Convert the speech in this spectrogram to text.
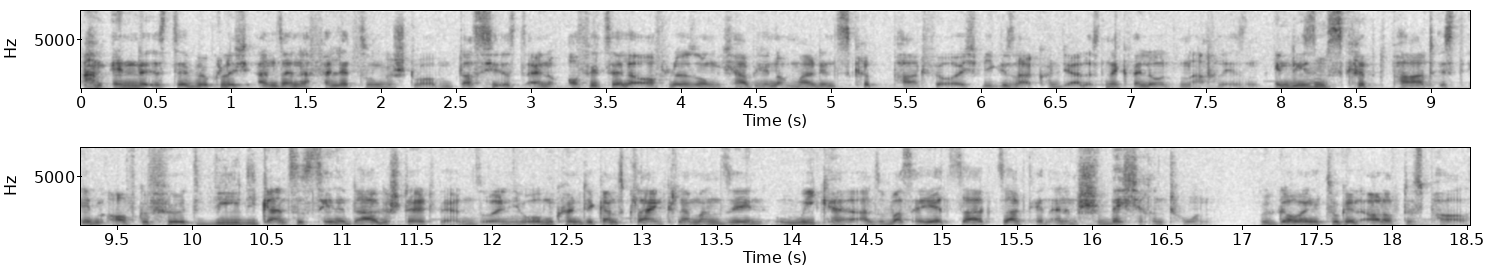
am Ende ist er wirklich an seiner Verletzung gestorben. Das hier ist eine offizielle Auflösung. Ich habe hier nochmal den Skriptpart für euch. Wie gesagt, könnt ihr alles in der Quelle unten nachlesen. In diesem Skriptpart ist eben aufgeführt, wie die ganze Szene dargestellt werden soll. Hier oben könnt ihr ganz klar in Klammern sehen, weaker. Also was er jetzt sagt, sagt er in einem schwächeren Ton. We're going to get out of this, Paul.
